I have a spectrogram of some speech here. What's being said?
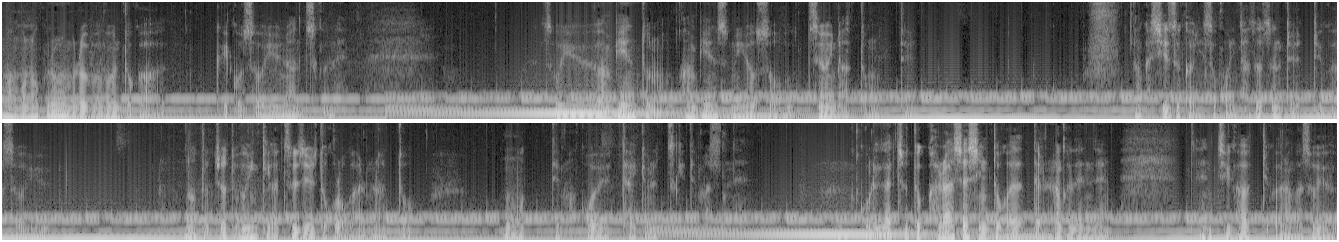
まあモノクロームの部分とか、結構そういうなんですかね、そういうアンビエントの、アンビエンスの要素強いなと思って、なんか静かにそこに佇んでるっていうかそういうのとちょっと雰囲気が通じるところがあるなと思って、まあ、こういうタイトルつけてますね、うん、これがちょっとカラー写真とかだったらなんか全然全然違うっていうかなんかそういう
